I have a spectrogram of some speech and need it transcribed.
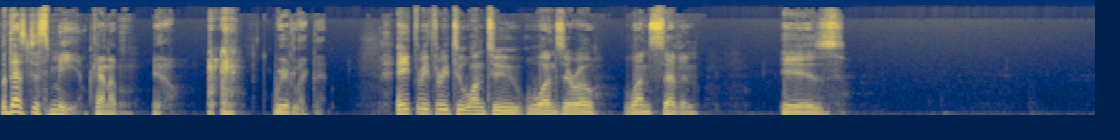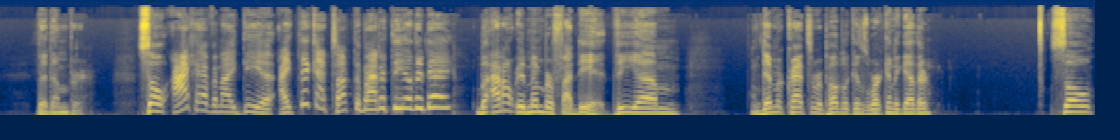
But that's just me. I'm kind of, you know, weird like that. 833-212-1017 is the number. So I have an idea. I think I talked about it the other day, but I don't remember if I did. The um, Democrats and Republicans working together. So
